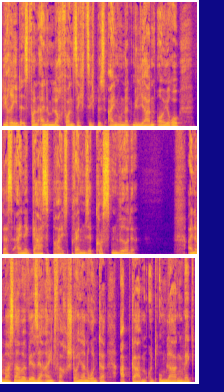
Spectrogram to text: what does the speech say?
Die Rede ist von einem Loch von 60 bis 100 Milliarden Euro, das eine Gaspreisbremse kosten würde. Eine Maßnahme wäre sehr einfach. Steuern runter, Abgaben und Umlagen weg,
